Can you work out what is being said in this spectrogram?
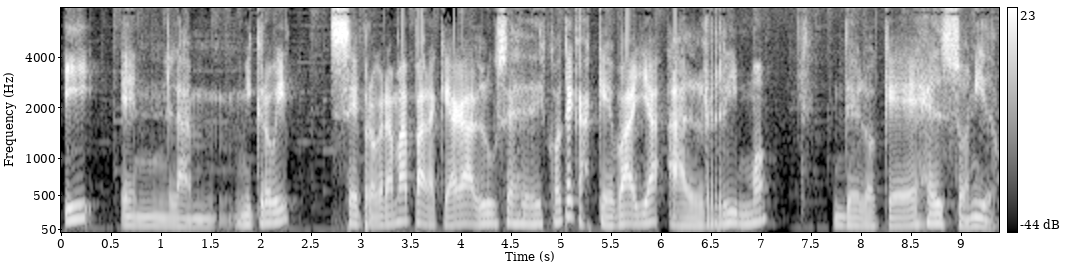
y en la microbit se programa para que haga luces de discotecas, que vaya al ritmo de lo que es el sonido.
